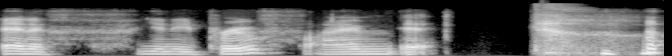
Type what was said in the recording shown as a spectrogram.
And if you need proof, I'm it.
